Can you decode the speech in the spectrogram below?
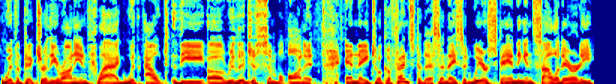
with a picture of the Iranian flag without the uh, religious symbol on it and they took offense to this. And they said we are standing in solidarity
